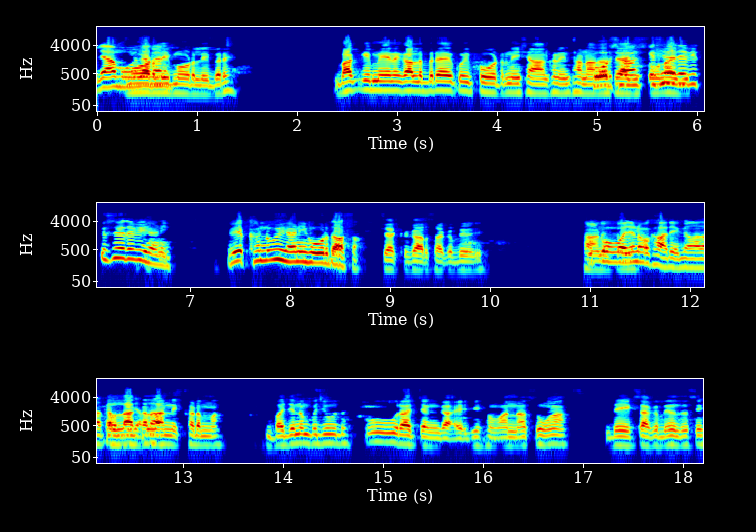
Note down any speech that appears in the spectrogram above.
ਲਿਆ ਮੋੜ ਲਈ ਮੋੜ ਲਈ ਵੀਰੇ। ਬਾਕੀ ਮੇਨ ਗੱਲ ਵੀਰੇ ਕੋਈ ਫੋਟ ਨਹੀਂ ਸ਼ਾਂਖ ਨਹੀਂ ਥਾਣਾ ਦਾ ਸੋਹਣਾ ਕਿਸੇ ਦੇ ਵੀ ਕਿਸੇ ਦੇ ਵੀ ਹੈ ਨਹੀਂ। ਵੇਖਣ ਨੂੰ ਵੀ ਹੈ ਨਹੀਂ ਹੋਰ ਦੱਸ। ਚੈੱਕ ਕਰ ਸਕਦੇ ਹੋ ਜੀ। ਥਾਣ ਉਤੋਂ ਵਜਨ ਵਿਖਾ ਦੇ ਗਾਂ ਦਾ ਕੱਲਾ ਕੱਲਾ ਨਿਖੜਮਾ। ਵਜਨ ਵਜੂਦ ਪੂਰਾ ਚੰਗਾ ਹੈ ਜੀ ਹਵਾਨਾ ਸੋਹਣਾ ਦੇਖ ਸਕਦੇ ਹੋ ਤੁਸੀਂ।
